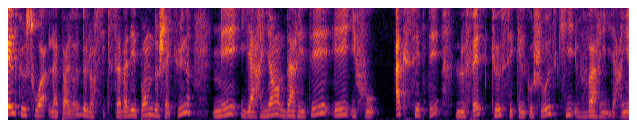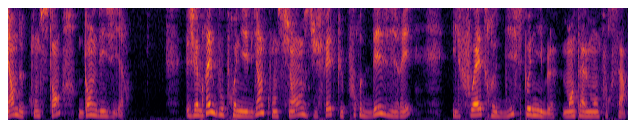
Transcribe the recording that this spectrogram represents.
quelle que soit la période de leur cycle. Ça va dépendre de chacune, mais il n'y a rien d'arrêté et il faut accepter le fait que c'est quelque chose qui varie. Il n'y a rien de constant dans le désir. J'aimerais que vous preniez bien conscience du fait que pour désirer, il faut être disponible mentalement pour ça.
